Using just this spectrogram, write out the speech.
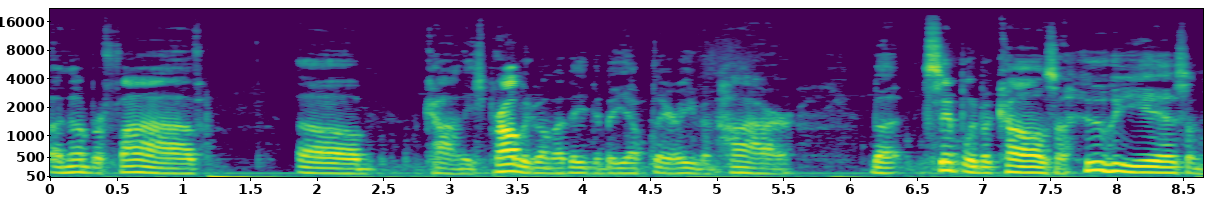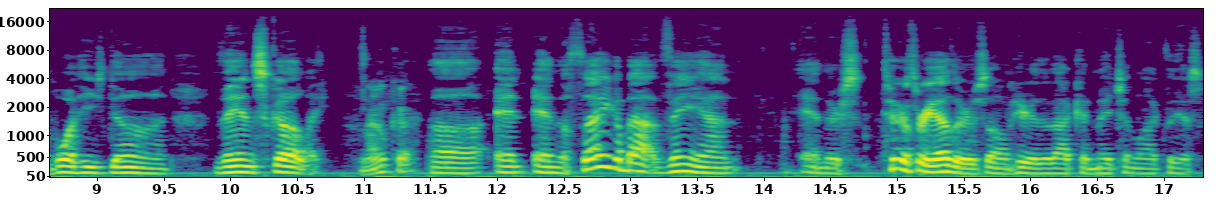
a number five, um, God, he's probably going to need to be up there even higher. But simply because of who he is and what he's done, Vin Scully. Okay. Uh, and and the thing about Vin, and there's two or three others on here that I can mention like this.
